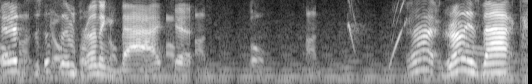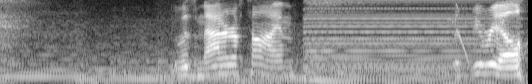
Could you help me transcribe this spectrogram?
it's just him running back. Yeah, Grunty's back. It was matter of time. Let's be real.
